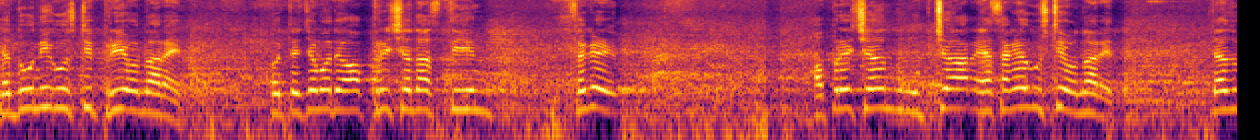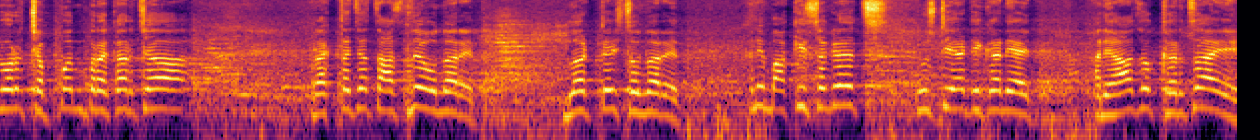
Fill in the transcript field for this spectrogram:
या दोन्ही गोष्टी फ्री होणार आहेत. व त्याच्यामध्ये ऑपरेशन असतील सगळे ऑपरेशन उपचार ह्या सगळ्या गोष्टी होणार आहेत. त्याचबरोबर छप्पन प्रकारच्या रक्ताच्या चाचण्या होणार आहेत. ब्लड टेस्ट होणार आहेत. आणि बाकी सगळ्याच गोष्टी या ठिकाणी आहेत. आणि हा जो खर्च आहे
